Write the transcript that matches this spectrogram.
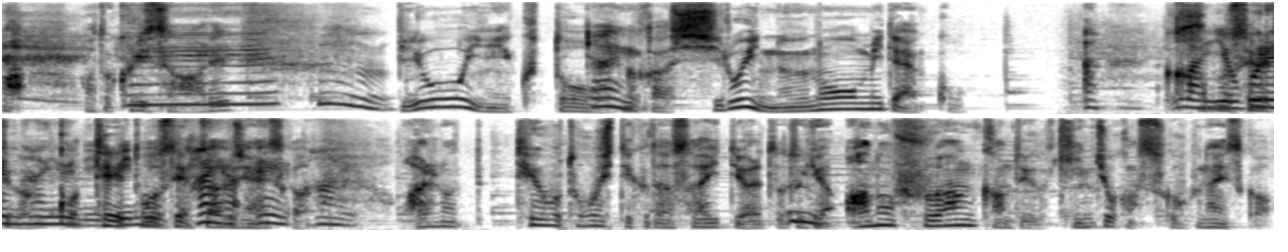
ああとクリスさんあれ？うん。美容院行くとはい。なんか白い布みたいなこうあまあ汚れないように手通すやつあるじゃないですか。はいはいあれの手を通してくださいって言われた時は、あの不安感というか緊張感すごくないですか？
